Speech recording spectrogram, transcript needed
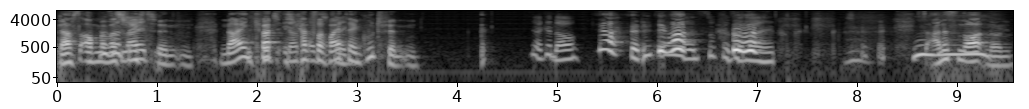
Darfst auch mal was schlecht finden. Nein, Ich Quatsch, ich grad kann es doch weiterhin gut finden. ja, genau. Ja, Ja, es tut mir so leid. Ist alles in Ordnung.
